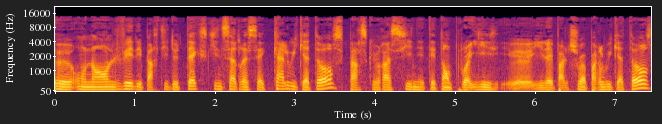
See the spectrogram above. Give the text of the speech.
euh, on a enlevé des parties de texte qui ne s'adressaient qu'à Louis XIV parce que Racine était employé, euh, il n'avait pas le choix par Louis XIV,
